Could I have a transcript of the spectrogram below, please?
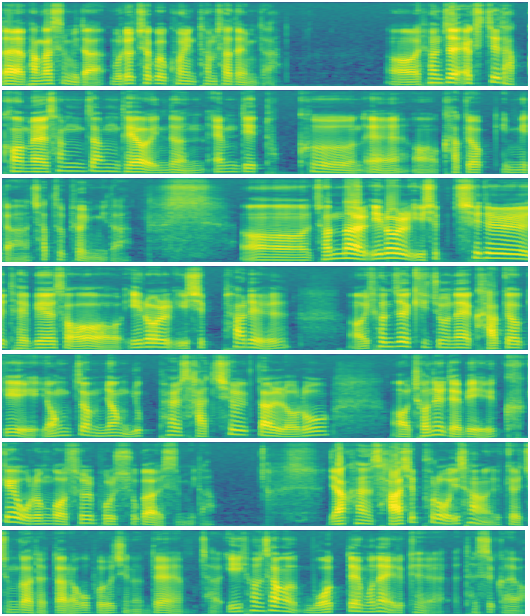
네, 반갑습니다. 무료 채굴 코인 탐사대입니다. 어, 현재 XT.com에 상장되어 있는 MD 토큰의 어, 가격입니다. 차트표입니다. 어, 전날 1월 27일 대비해서 1월 28일 어, 현재 기준의 가격이 0.06847달러로 어, 전일 대비 크게 오른 것을 볼 수가 있습니다. 약 한 40% 이상 이렇게 증가됐다라고 보여지는데 자, 이 현상은 무엇 때문에 이렇게 됐을까요?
